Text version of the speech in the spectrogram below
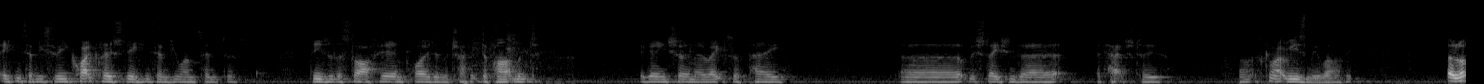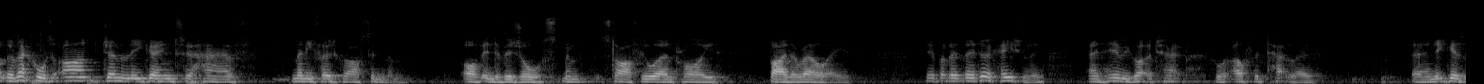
1873, quite close to the 1871 census. These are the staff here employed in the traffic department. Again, showing their rates of pay, uh, which stations are attached to. It's come out reasonably well. A lot, the records aren't generally going to have many photographs in them of individual staff who were employed by the railways. Yeah, but they, they do occasionally. And here we've got a chap called Alfred Tatlow, and it gives,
